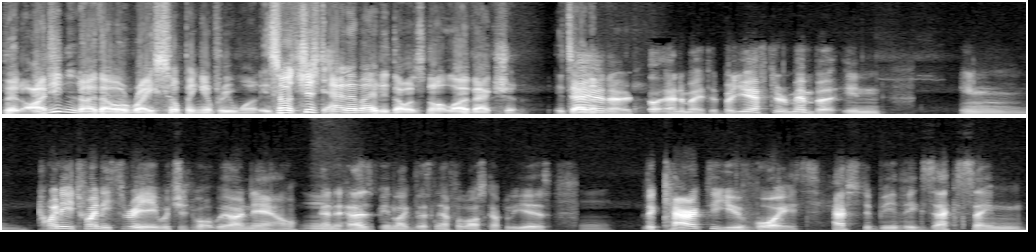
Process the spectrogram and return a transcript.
that I didn't know they were race hopping everyone. So it's just animated though. It's not live action. It's Yeah, yeah, no, it's not animated. But you have to remember in in 2023, which is what we are now, Mm. and it has been like this now for the last couple of years. Mm. The character you voice has to be the exact same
